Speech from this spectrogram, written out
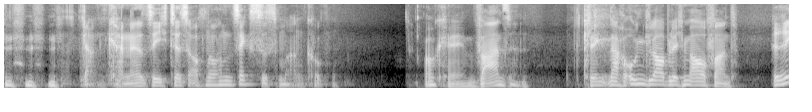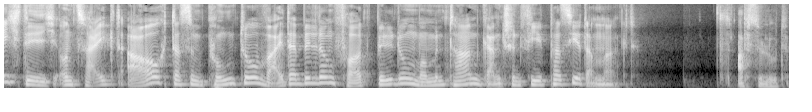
dann kann er sich das auch noch ein sechstes Mal angucken. Okay, Wahnsinn. Klingt nach unglaublichem Aufwand. Richtig und zeigt auch, dass im Punkto Weiterbildung, Fortbildung momentan ganz schön viel passiert am Markt. Absolut,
